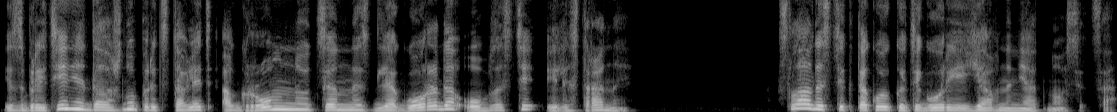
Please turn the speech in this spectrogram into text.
изобретение должно представлять огромную ценность для города, области или страны. Сладости к такой категории явно не относятся.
